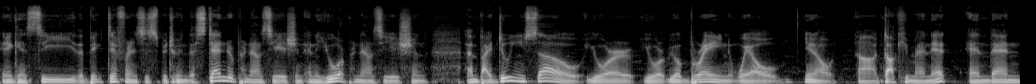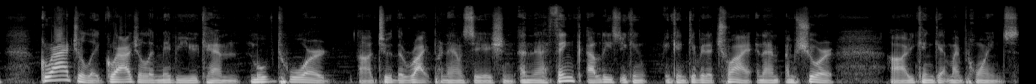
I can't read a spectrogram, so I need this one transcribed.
and you can see the big differences between the standard pronunciation and your pronunciation, and by doing so, your your your brain will, you know. Uh, document it and then gradually gradually maybe you can move toward uh, to the right pronunciation. And I think at least you can you can give it a try, and I'm I'm sure. Uh, you can get my points.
